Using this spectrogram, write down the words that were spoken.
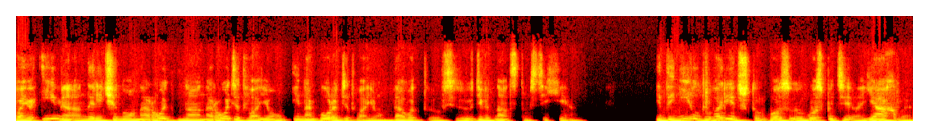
Твое имя наречено народ, на народе твоем и на городе твоем, да, вот в 19 стихе. И Даниил говорит, что Господи, Яхве,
